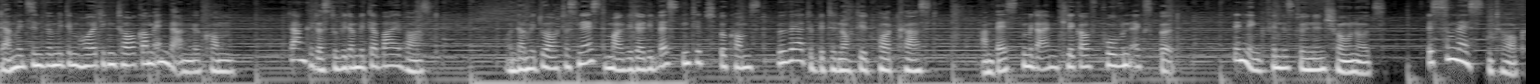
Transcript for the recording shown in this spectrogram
Damit sind wir mit dem heutigen Talk am Ende angekommen. Danke, dass du wieder mit dabei warst. Und damit du auch das nächste Mal wieder die besten Tipps bekommst, bewerte bitte noch den Podcast. Am besten mit einem Klick auf Proven Expert. Den Link findest du in den Show Notes. Bis zum nächsten Talk.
